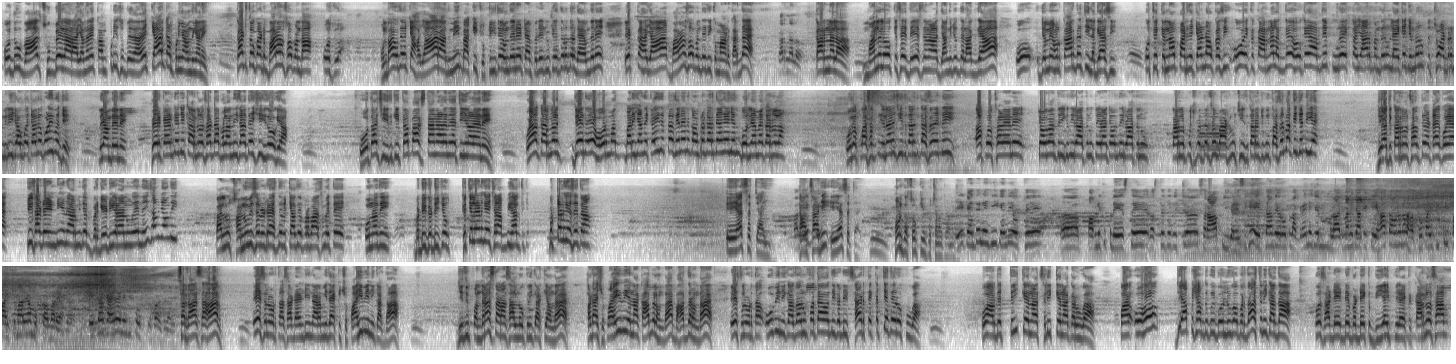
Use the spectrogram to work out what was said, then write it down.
ਉਦੋਂ ਬਾਅਦ ਸੂਬੇਦਾਰ ਆ ਜਾਂਦੇ ਨੇ, ਕੰਪਨੀ ਸੂਬੇਦਾਰ ਦੇ ਚਾਰ ਕੰਪਨੀਆਂ ਹੁੰਦੀਆਂ ਨੇ। ਘੱਟ ਤੋਂ ਘੱਟ 1200 ਬੰਦਾ ਉਸ ਹੁੰਦਾ ਉਹਦੇ ਵਿੱਚ ਹਜ਼ਾਰ ਆਦਮੀ ਬਾਕੀ ਛੁੱਟੀ ਤੇ ਹੁੰਦੇ ਨੇ ਟੈਂਪਰੇਰੀ ਡਿਊਟੀ ਇੱਧਰ ਉੱਧਰ ਗਏ ਹੁੰਦੇ ਨੇ। 1000 1200 ਬੰਦੇ ਦੀ ਕਮਾਂਡ ਕਰਦਾ ਹੈ। ਕਰਨਲ। ਕਰਨਲ। ਮੰਨ ਲਓ ਕਿਸੇ ਦੇਸ਼ ਦੇ ਨਾਲ ਜੰਗ ਯੁੱਧ ਲੱਗ ਗਿਆ ਉਹ ਜਿਵੇਂ ਹੁਣ ਕਾਰਗਿਲ 'ਚ ਹੀ ਲੱਗਿਆ ਸੀ ਉੱਥੇ ਕਿੰਨਾ ਪਹਾੜੀ ਤੇ ਚੜ੍ਹਨਾ ਔਖਾ ਸੀ ਉਹ ਇੱਕ ਕਰਨਲ ਅੱਗੇ ਹੋ ਕੇ ਆਪਦੇ ਪੂਰੇ 1000 ਬੰਦੇ ਨੂੰ ਲੈ ਕੇ ਜਿੰਨੇ ਨੂੰ ਪਿੱਛੋਂ ਆਰਡਰ ਮਿਲੀ ਜਾਊਗਾ ਚਾਹਦੇ ਗੋਲੀ ਵੱਜੇ ਲਿਜਾਂਦੇ ਨੇ। ਫਿਰ ਕਹਿਣਗੇ ਜੀ ਕਰਨਲ ਸਾਡਾ ਫਲਾਨੀ ਥਾਂ ਤੇ ਸ਼ਹੀਦ ਹੋ ਗਿਆ। ਉਹ ਤਾਂ ਸ਼ਹੀਦ ਕੀਤਾ ਪਾਕਿਸਤਾਨ ਵਾਲਿਆਂ ਨੇ ਜਾਂ ਚੀਨ ਵਾਲਿਆਂ ਨੇ। ਉਹ ਆ ਕਰਨਲ ਜੇ ਇਹ ਹੋਰ ਮਾਰੀ ਜਾਂਦੇ ਕਹੀ ਦਿੱਤਾ ਸੀ ਇਹਨਾਂ ਐਨਕਾਊਂਟਰ ਕਰ ਦਿਆਂਗੇ ਜੇ ਬੋਲਿਆ ਮੈਂ ਕਰਨਲ ਆ ਉਹਦਾ ਕਸਰ ਇਹਨਾਂ ਨੇ ਸ਼ਹੀਦ ਕਰਨ ਦੀ ਕਸਰ ਨਹੀਂ ਆ ਪੁਲਿਸ ਵਾਲਿਆਂ ਨੇ 14 ਤਰੀਕ ਦੀ ਰਾਤ ਨੂੰ 13 14 ਦੀ ਰਾਤ ਨੂੰ ਕਰਨਲ ਪੁਸ਼ਪਿੰਦਰ ਸਿੰਘ ਬਾਠ ਨੂੰ ਸ਼ਹੀਦ ਕਰਨ ਚ ਕੋਈ ਕਸਰ ਬਾਕੀ ਛੱਡੀ ਹੈ। ਜੇ ਅੱਜ ਕਰਨਲ ਸਾਹਿਬ ਤੇ ਅਟੈਕ ਹੋਇਆ ਹੈ, ਕੀ ਸਾਡੇ ਇੰਡੀਅਨ ਆਰਮੀ ਦੇ ਬ੍ਰਿਗੇਡੀਅਰਾਂ ਨੂੰ ਇਹ ਨਹੀਂ ਸਮਝ ਆਉਂਦੀ? ਕੱਲ ਨੂੰ ਸਾਨੂੰ ਵੀ ਸਿਵਲ ਡਰੈਸ ਦੇ ਵਿੱਚ ਆਪਦੇ ਪਰਿਵਾਰ ਸਮੇਤ ਉਹਨਾਂ ਦੀ ਵੱਡੀ ਗੱਡੀ ਚੋਂ ਖਿੱਚ ਲੈਣਗੇ ਸ਼ਰਾਬੀ ਹਾਲਤ 'ਚ ਕੁੱਟਣਗੇ ਇਸੇ ਤਰ੍ਹਾਂ। ਇਹ ਹੈ ਸੱਚਾਈ। ਖਾਲਸਾ ਜੀ ਇਹ ਹੈ ਸੱਚਾਈ। ਹੁਣ ਦੱਸੋ ਕੀ ਪੁੱਛਣਾ ਚਾਹੁੰਦੇ ਇਹ ਕਹਿੰਦੇ ਨੇ ਜੀ ਕਹਿੰਦੇ ਉੱਥੇ ਪਬਲਿਕ ਪਲੇਸ ਤੇ ਰਸਤੇ ਦੇ ਵਿੱਚ ਸ਼ਰਾਬ ਪੀ ਰਹੇ ਸੀਗੇ। ਇਦਾਂ ਦੇ ਆਰੋਪ ਲੱਗ ਰਹੇ ਨੇ। ਜੇ ਮੁਲਾਜ਼ਮਾਂ ਨੇ ਜਾ ਕੇ ਕਿਹਾ ਤਾਂ ਉਹਨਾਂ ਨਾਲ ਹੱਥੋਂ ਪਾਈ ਕੀਤੀ ਪੰਚ ਮਾਰਿਆ ਮੁੱਕਾ ਮਾਰਿਆ। ਇਦਾਂ ਕਹਿ ਰਹੇ ਨੇ ਜੀ ਪੁਲਿਸ ਪ੍ਰਸ਼ਾਸਨ ਵਾਲੇ। ਸਰਦਾਰ ਸਾਹਿਬ ਇਸ ਲੋੜ ਤਾਂ ਸਾਡਾ ਇੰਡੀਅਨ ਆਰਮੀ ਦਾ ਇੱਕ ਸਿਪਾਹੀ ਵੀ ਨਹੀਂ ਕਰਦਾ। ਜਿਹਦੀ 15 17 ਸਾਲ ਨੌਕਰੀ ਕਰਕੇ ਆਉਂਦਾ ਸਾਡਾ ਸਿਪਾਹੀ ਵੀ ਇੰਨਾ ਕਾਬਿਲ ਹੁੰਦਾ ਬਹਾਦਰ ਹੁੰਦਾ ਇਸ ਲੋੜ ਤਾਂ ਉਹ ਵੀ ਨਹੀਂ ਕਰਦਾ, ਉਹਨੂੰ ਪਤਾ ਉਹਦੀ ਗੱਡੀ ਸਾਈਡ ਤੇ ਕੱਚੇ ਤੇ ਰੋਕੂਗਾ। ਉਹ ਆਪਦੇ ਤਰੀਕੇ ਨਾਲ, ਸਲੀਕੇ ਨਾਲ ਕਰੂਗਾ। ਪਰ ਉਹ ਜੇ ਅਪਸ਼ਬਦ ਕੋਈ ਬੋਲੂਗਾ, ਉਹ ਬਰਦਾਸ਼ਤ ਨਹੀਂ ਕਰਦਾ। ਉਹ ਸਾਡੇ ਏਡੇ ਵੱਡੇ ਇੱਕ ਵੀਆਈਪੀ ਦਾ ਇੱਕ ਕਰਨਲ ਸਾਹਿਬ,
